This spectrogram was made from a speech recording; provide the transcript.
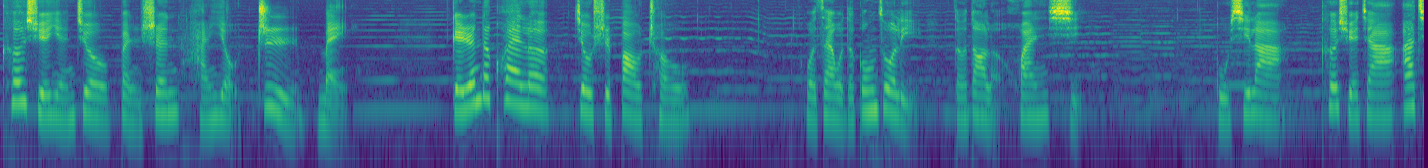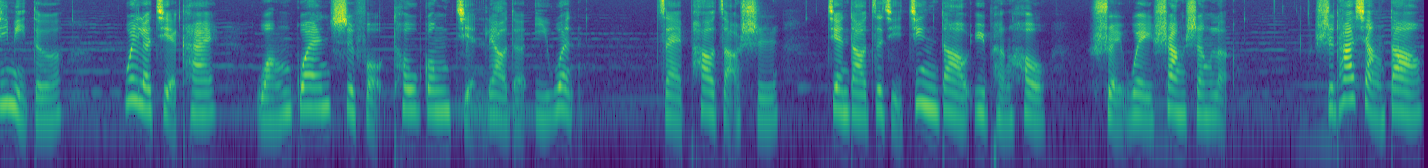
科学研究本身含有至美，给人的快乐就是报酬。我在我的工作里得到了欢喜。古希腊科学家阿基米德为了解开王冠是否偷工减料的疑问，在泡澡时见到自己进到浴盆后水位上升了，使他想到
